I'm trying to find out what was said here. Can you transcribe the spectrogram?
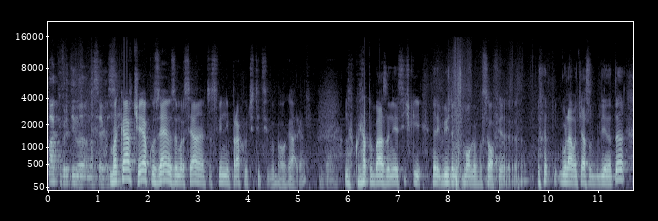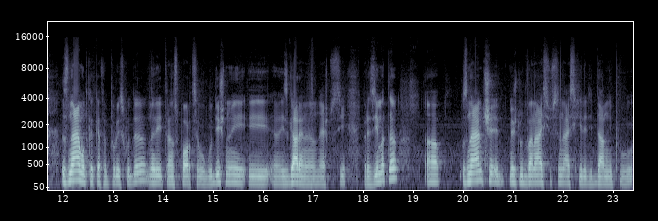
пак вреди на, на себе си. Макар, че ако вземем замърсяването с финни прахови частици в България, да. на която база ние всички нали, виждаме смога в София голяма част от годината, знаем от какъв е происхода, нали, транспорт целогодишно и, и изгаряне на нещо си през зимата. А, знаем, че между 12 и 18 хиляди данни по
